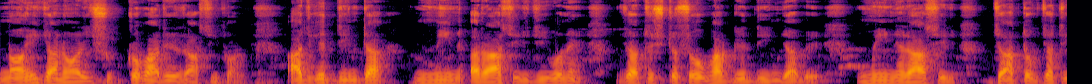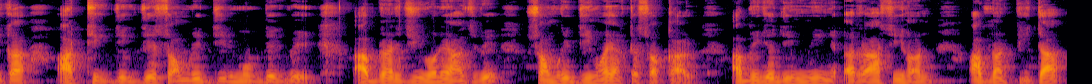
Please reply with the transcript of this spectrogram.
নয় জানুয়ারি, শুক্রবারের রাশিফল। আজকের দিনটা মীন রাশির জীবনে যথেষ্ট সৌভাগ্যের দিন যাবে। মীন রাশির জাতক জাতিকা আর্থিক দিক দিয়ে সমৃদ্ধির মুখ দেখবে। আপনার জীবনে আসবে সমৃদ্ধিময় একটা সকাল। আপনি যদি মীন রাশি হন, আপনার পিতা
